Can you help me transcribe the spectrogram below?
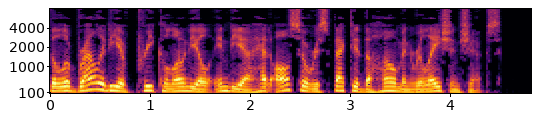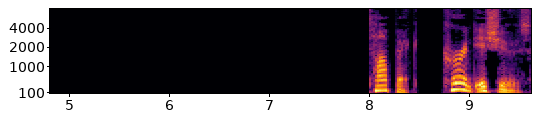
The liberality of pre-colonial India had also respected the home and relationships. Current issues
